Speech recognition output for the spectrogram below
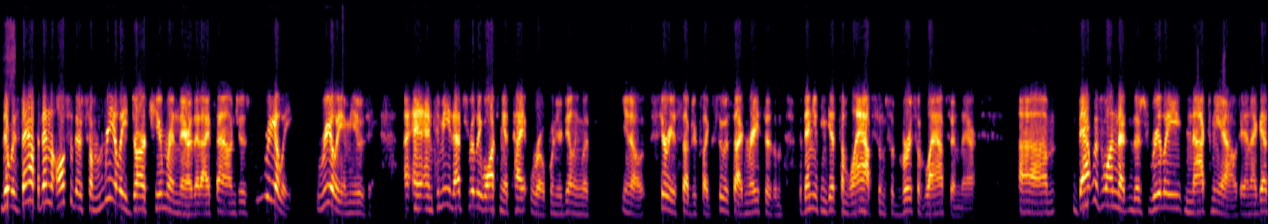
There was that, but then also there's some really dark humor in there that I found just really really amusing. And, and to me, that's really walking a tightrope when you're dealing with, you know, serious subjects like suicide and racism. But then you can get some laughs, some subversive laughs in there. Um, that was one that just really knocked me out, and I guess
